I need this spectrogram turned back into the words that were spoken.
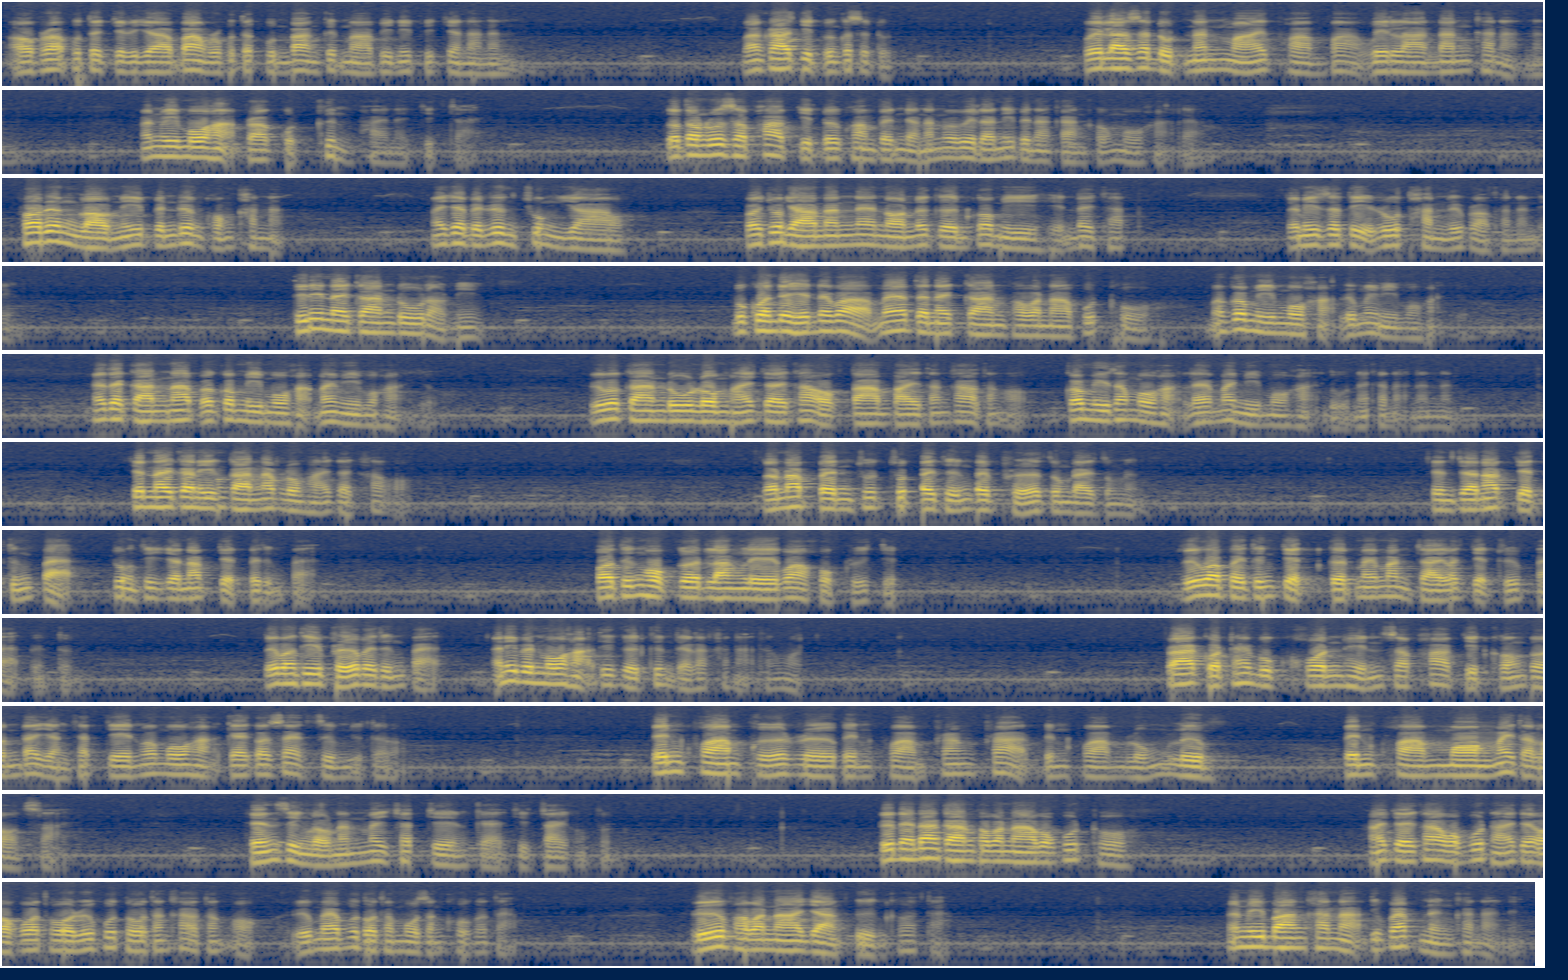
เอาพระพุทธจริยาบ้างพระพุทธคุณบ้างขึ้นมาพินิจพิจารณานั้น บางคราวจิตมันก็สะดุด เวลาสะดุดนั้นหมายความว่าเวลานั้นขณะนั้น มันมีโมหะปรากฏขึ้นภายในจิตใจเราต้องรู้สภาพจิตโดยความเป็นอย่างนั้นว่าเวลานี้เป็นอาการของโมหะแล้ว เพราะเรื่องเหล่านี้เป็นเรื่องของขณะ ไม่ใช่เป็นเรื่องช่วงยาว เพราะช่วงยาวนั้นแน่นอนเหลือเกินก็มีเห็นได้ชัด แต่มีสติรู้ทันหรือเปล่าท่านั้นเอง ทีนี้ในการดูเหล่านี้ บุคคลจะเห็นได้ว่า แม้แต่ในการภาวนาพุทโธมันก็มีโมหะหรือไม่มีโมหะอยู่แม้แต่การนับมันก็มีโมหะไม่มีโมหะอยู่ หรือว่าการดูลมหายใจเข้าออกตามไปทั้งเข้าทั้งออก ก็มีทั้งโมหะและไม่มีโมหะอยู่ในขณะนั้นนั้น เช่นในกรณีของการนับลมหายใจเข้าออกเรานับเป็นชุดๆไปถึงไปเผลอตรงใดตรงหนึ่ง เช่นจะนับเจ็ดถึงแปดช่วงที่จะนับเจ็ดไปถึงแปดพอถึงหกเกิดลังเลว่าหกหรือเจ็ดหรือว่าไปถึงเจ็ดเกิดไม่มั่นใจว่าเจ็ดหรือแปดเป็นต้นหรือบางทีเผลอไปถึงแปดอันนี้เป็นโมหะที่เกิดขึ้นแต่ละขณะทั้งหมด ปรากฏให้บุคคลเห็นสภาพจิตของตนได้อย่างชัดเจนว่าโมหะแกก็แทรกซึมอยู่ตลอด เป็นความเผลอเรอเป็นความพลั้งพลาด เป็นความหลงลืม เป็นความมองไม่ตลอดสาย เห็นสิ่งเหล่านั้นไม่ชัดเจนแก่จิตใจของตน หรือในด้านการภาวนาว่าพุทโธ หายใจเข้าว่าพุทหายใจออกว่าโธหรือพุทโธทั้งเข้าทั้งออก หรือแม้พุทโธธรรมโมสังโฆก็ตาม หรือภาวนาอย่างอื่นก็ตาม มันมีบางขณะที่แวบหนึ่งขณะหนึ่ง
